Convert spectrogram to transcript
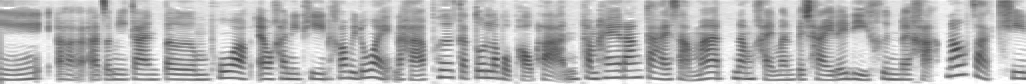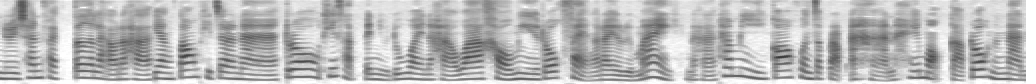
นี้อาอาจจะมีการเติมพวก L-carnitine เข้าไปด้วยนะคะ เพื่อกระตุ้นระบบเผาผลาญทำให้ร่างกายสามารถนำไขมันไปใช้ได้ดีขึ้นด้วยค่ะ นอกจาก key nutrition factor แล้วนะคะ ยังต้องพิจารณาโรคที่สัตว์เป็นอยู่ด้วยนะคะ ว่าเขามีโรคแฝงอะไรหรือไม่นะคะ ถ้ามีก็คควรจะปรับอาหารให้เหมาะกับโรคนั้น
